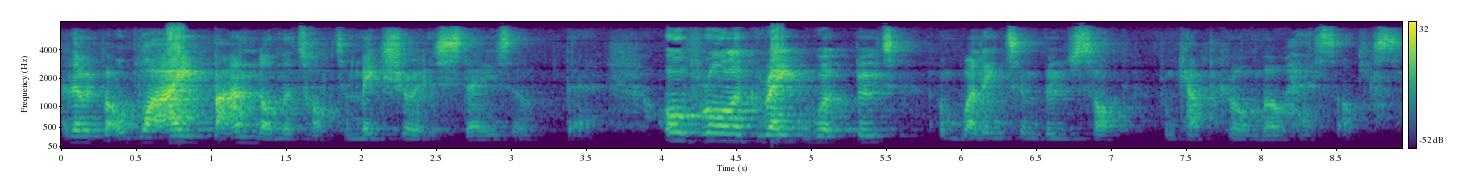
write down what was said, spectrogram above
And then we put a wide band on the top to make sure it stays up. Overall, a great work boot and Wellington boot sock from Capricorn Mohair Socks.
